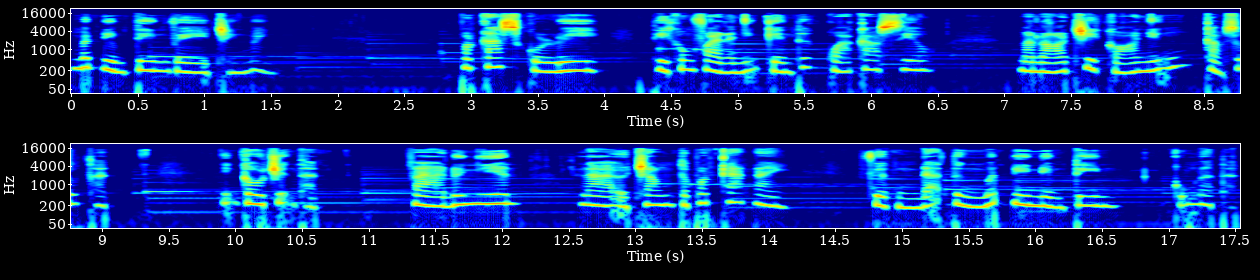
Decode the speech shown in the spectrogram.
mất niềm tin về chính mình. Podcast của louis thì không phải là những kiến thức quá cao siêu mà nó chỉ có những cảm xúc thật những câu chuyện thật. Và đương nhiên là ở trong tập podcast này việc đã từng mất đi niềm tin cũng là thật.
